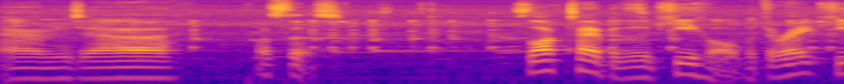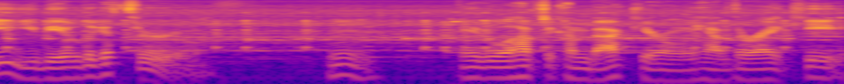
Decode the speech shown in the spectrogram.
And uh, what's this? It's locked tight, but there's a keyhole. With the right key, you'd be able to get through. Hmm. Maybe we'll have to come back here when we have the right key.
